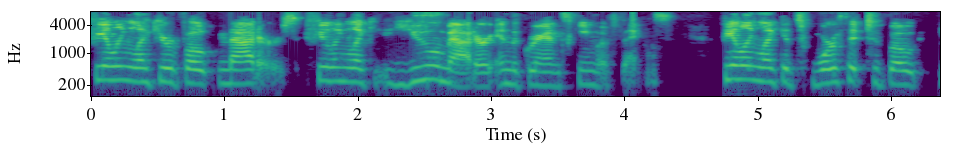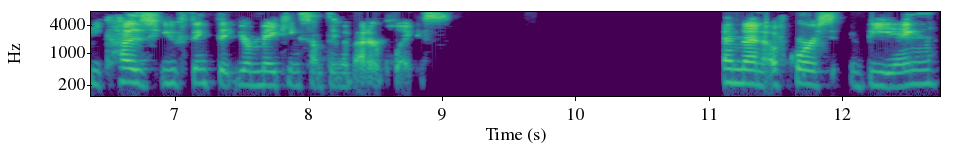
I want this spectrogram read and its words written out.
feeling like your vote matters, feeling like you matter in the grand scheme of things, feeling like it's worth it to vote because you think that you're making something a better place. And then, of course, being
